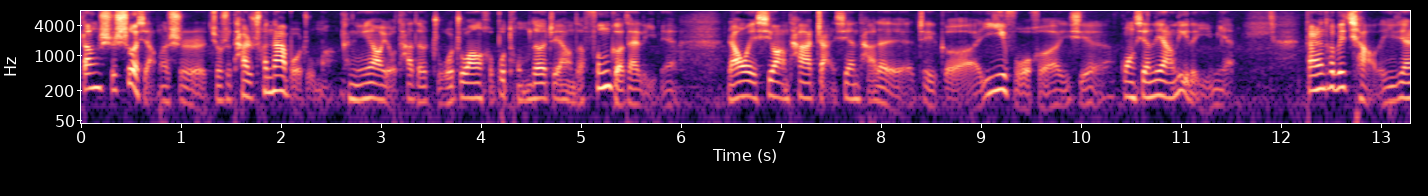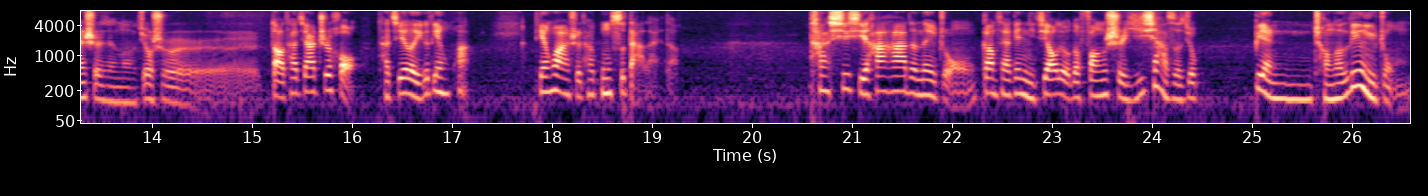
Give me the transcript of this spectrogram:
当时设想的是，就是他是穿搭博主嘛，肯定要有他的着装和不同的这样的风格在里面。然后我也希望他展现他的这个衣服和一些光鲜亮丽的一面。当然特别巧的一件事情呢，就是到他家之后，他接了一个电话，电话是他公司打来的。他嘻嘻哈哈的那种刚才跟你交流的方式，一下子就变成了另一种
